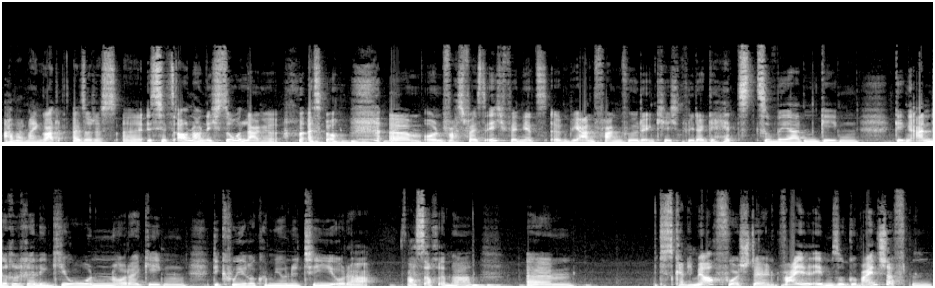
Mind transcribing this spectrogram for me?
Aber mein Gott, also das äh, ist jetzt auch noch nicht so lange. Also, ähm, und was weiß ich, wenn jetzt irgendwie anfangen würde, in Kirchen wieder gehetzt zu werden gegen, gegen andere Religionen oder gegen die queere Community oder was auch immer. Ähm, das kann ich mir auch vorstellen, weil eben so Gemeinschaften,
